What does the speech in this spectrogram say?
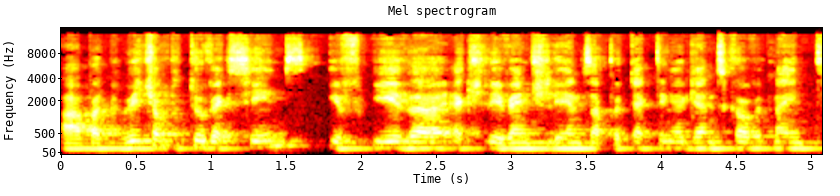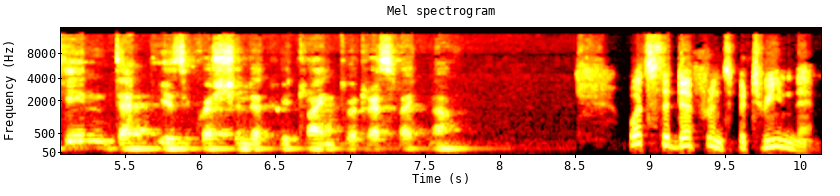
Uh, but which of the two vaccines, if either actually eventually ends up protecting against COVID 19, that is a question that we're trying to address right now. What's the difference between them?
